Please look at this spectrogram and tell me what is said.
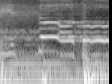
visto.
